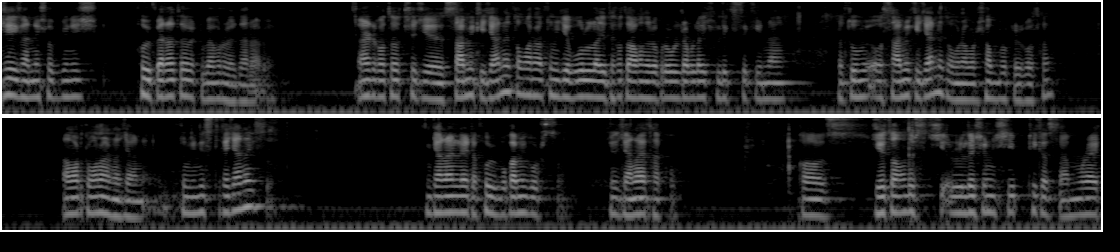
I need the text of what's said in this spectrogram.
সেইখানে সব জিনিস খুবই প্যারাতেও একটা ব্যাপার হয়ে দাঁড়াবে। আর একটা কথা হচ্ছে যে স্বামী কি জানে তোমার তুমি যে বললা যে দেখো তো আমাদের ব্যাপারে উল্টাপাল্টা কিছু লিখছে কি না তুমি, ও স্বামী কি জানে তোমার আমার সম্পর্কের কথা? আমার তো মনে হয় না জানে। তুমি নিজ থেকে জানাইছো? জানাইলে এটা খুবই বোকামি করছ কিন্তু জানায় থাকো। কজ যেহেতু আমাদের রিলেশনশিপ ঠিক আছে, আমরা এক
